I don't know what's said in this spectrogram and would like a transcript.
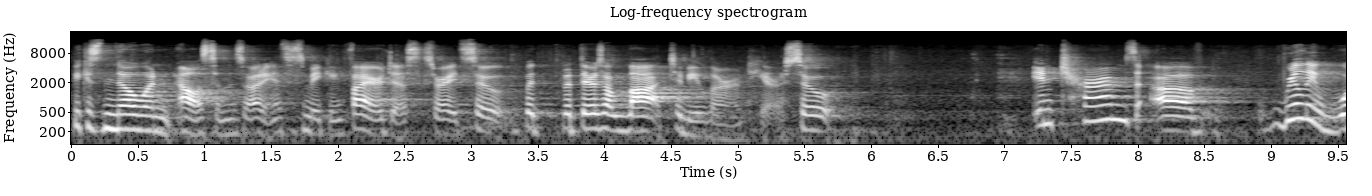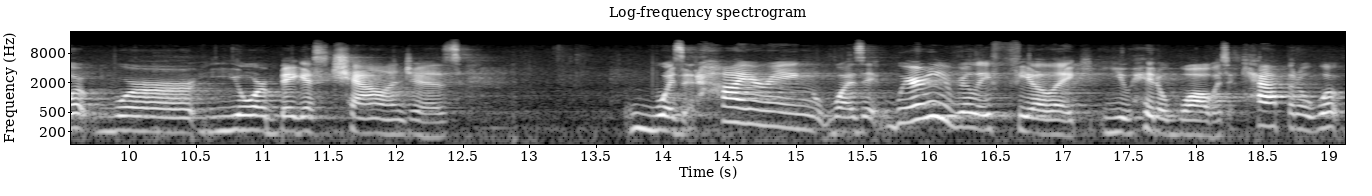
because no one else in this audience is making fire discs, right? So, but, but there's a lot to be learned here. So, in terms of really what were your biggest challenges? Was it hiring? Was it, where do you really feel like you hit a wall? Was it capital? What,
